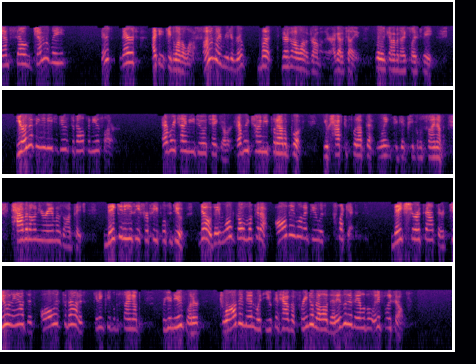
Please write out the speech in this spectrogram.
and so generally, there's, there's, I think people have a lot of fun in my reader group, but there's not a lot of drama there. I got to tell you, it's really kind of a nice place to be. The other thing you need to do is develop a newsletter. Every time you do a takeover, every time you put out a book, you have to put up that link to get people to sign up. Have it on your Amazon page. Make it easy for people to do. No, they won't go look it up. All they want to do is click it. Make sure it's out there. Do an ad. That's all it's about is getting people to sign up for your newsletter. Draw them in with you can have a free novella that isn't available anyplace else.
